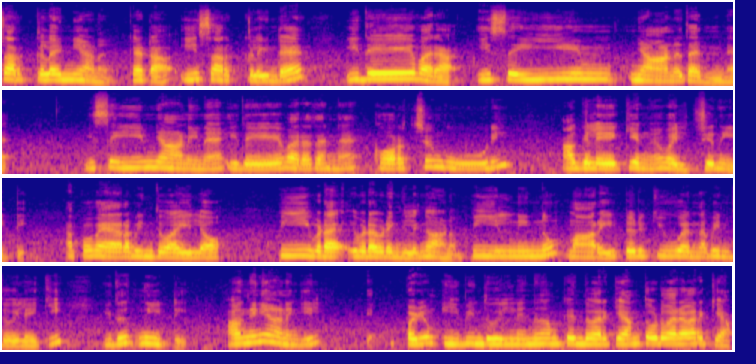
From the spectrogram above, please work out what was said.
സർക്കിൾ തന്നെയാണ് കേട്ടോ. ഈ സർക്കിളിന്റെ ഇതേ വര ഈ സെയിം ഞാണ് തന്നെ. ഈ സെയിം ഞാണിനെ ഇതേ വര തന്നെ കുറച്ചും കൂടി അകലേക്ക് അങ്ങ് വലിച്ച് നീട്ടി. അപ്പോൾ വേറെ ബിന്ദുവായില്ലോ? പി ഇവിടെ ഇവിടെ എവിടെയെങ്കിലും കാണും. പിയിൽ നിന്നും മാറിയിട്ടൊരു ക്യൂ എന്ന ബിന്ദുവിലേക്ക് ഇത് നീട്ടി. അങ്ങനെയാണെങ്കിൽ എപ്പോഴും ഈ ബിന്ദുവിൽ നിന്ന് നമുക്ക് എന്ത് വരയ്ക്കാം? തൊടുവര വരയ്ക്കാം.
